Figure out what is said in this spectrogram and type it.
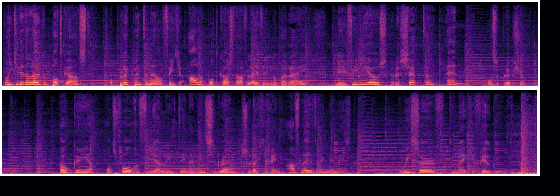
Vond je dit een leuke podcast? Op pluk.nl vind je alle podcastafleveringen op een rij, meer video's, recepten en onze Plukshop. Ook kun je ons volgen via LinkedIn en Instagram, zodat je geen aflevering meer mist. We serve to make you feel good.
